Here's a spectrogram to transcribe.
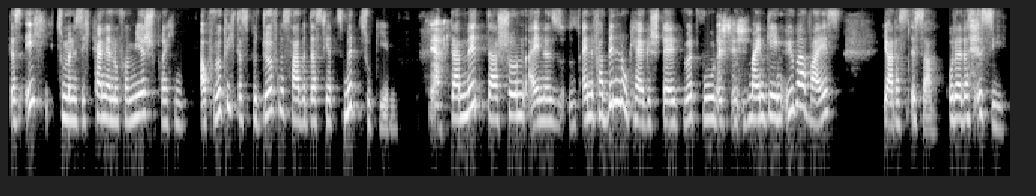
dass ich, zumindest ich kann ja nur von mir sprechen, auch wirklich das Bedürfnis habe, das jetzt mitzugeben. Ja. Damit da schon eine, eine Verbindung hergestellt wird, wo Richtig. mein Gegenüber weiß, ja, das ist er oder das ist sie.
